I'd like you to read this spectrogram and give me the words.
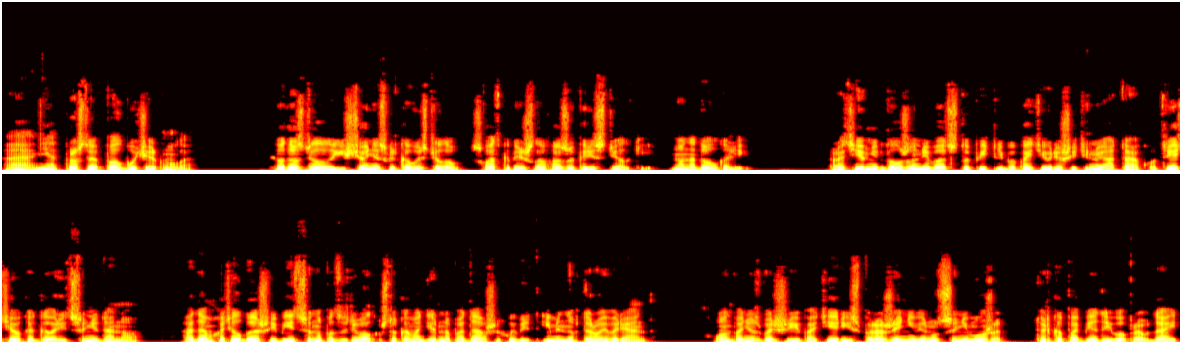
«А, нет, просто по лбу чиркнула». Федор сделал еще несколько выстрелов. Схватка перешла в фазу перестрелки. Но надолго ли? Противник должен либо отступить, либо пойти в решительную атаку. Третьего, как говорится, не дано. Адам хотел бы ошибиться, но подозревал, что командир нападавших выберет именно второй вариант. Он понес большие потери и с поражением вернуться не может, только победа его оправдает,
